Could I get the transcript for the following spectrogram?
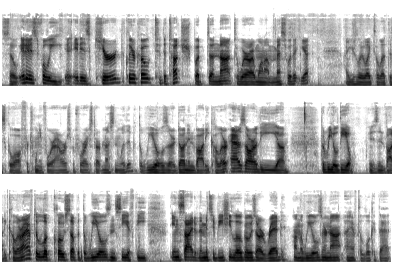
So it is fully, it is cured clear coat to the touch, but uh, not to where I want to mess with it yet. I usually like to let this go off for 24 hours before I start messing with it, but the wheels are done in body color, as are the, uh, the real deal is in body color. I have to look close up at the wheels and see if the inside of the Mitsubishi logos are red on the wheels or not. I have to look at that.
